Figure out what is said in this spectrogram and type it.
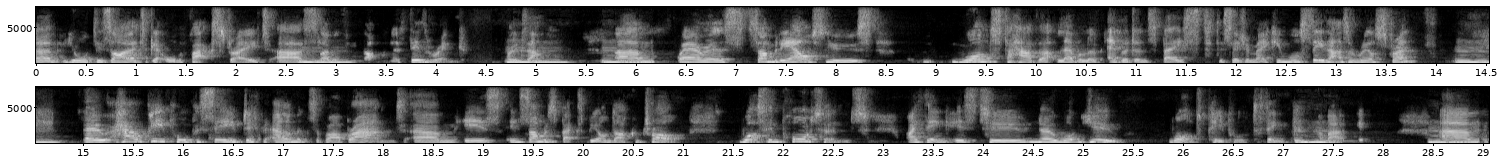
um, your desire to get all the facts straight as mm. slowing things up and as dithering, for mm. example. Mm. Um, whereas somebody else who's wants to have that level of evidence based decision making will see that as a real strength. Mm. So, how people perceive different elements of our brand um, is, in some respects, beyond our control. What's important I think, is to know what you want people to think mm-hmm. about you. Mm-hmm. Um,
